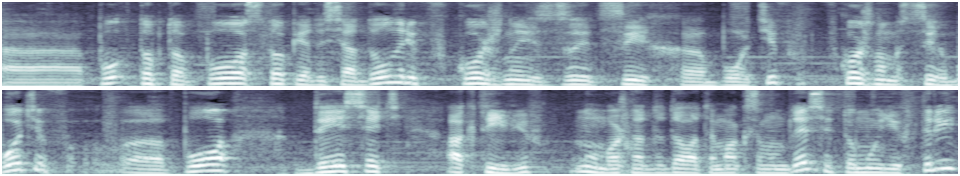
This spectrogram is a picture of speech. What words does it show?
Е, по- Тобто по 150 доларів в кожний з цих е, ботів, в кожному з цих ботів е, по 10 активів. Ну, можна додавати максимум 10, тому їх 3.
